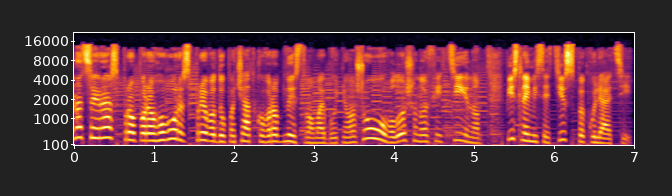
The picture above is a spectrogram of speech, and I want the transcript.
На цей раз про переговори з приводу початку виробництва майбутнього шоу оголошено офіційно після місяців спекуляцій.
